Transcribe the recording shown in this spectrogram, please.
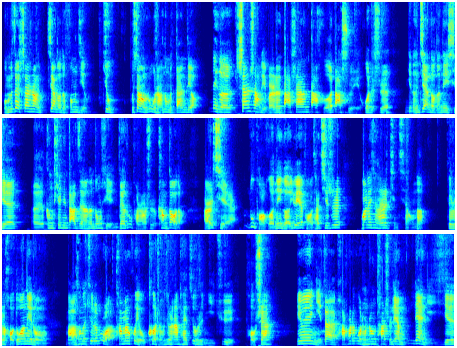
我们在山上见到的风景就不像路上那么单调。那个山上里边的大山、大河、大水，或者是你能见到的那些呃更贴近大自然的东西，你在路跑上是看不到的。而且路跑和那个越野跑，它其实关联性还是挺强的。就是好多那种马拉松的俱乐部啊，他们会有课程，就是安排就是你去跑山，因为你在爬坡的过程中，它是练练你一些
